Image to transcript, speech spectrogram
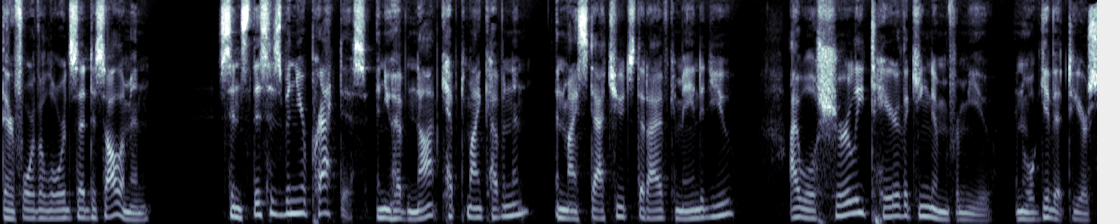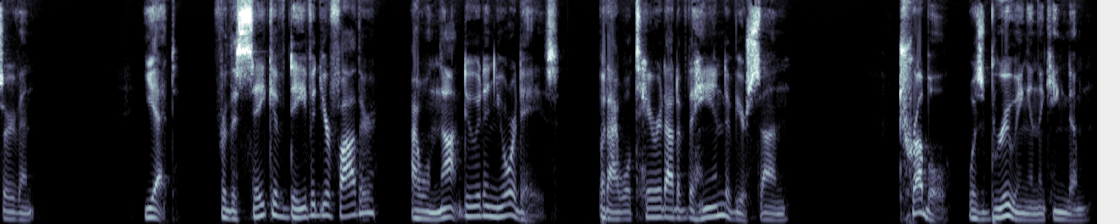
Therefore the Lord said to Solomon, since this has been your practice, and you have not kept my covenant and my statutes that I have commanded you, I will surely tear the kingdom from you, and will give it to your servant. Yet, for the sake of David your father, I will not do it in your days, but I will tear it out of the hand of your son. Trouble was brewing in the kingdom,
